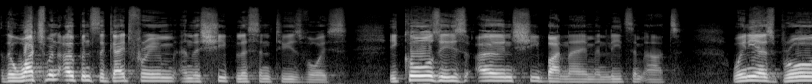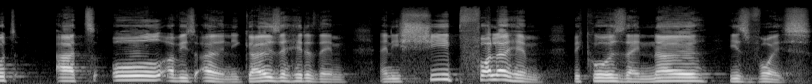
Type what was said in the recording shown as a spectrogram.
The watchman opens the gate for him, and the sheep listen to his voice. He calls his own sheep by name and leads them out. When he has brought out all of his own. He goes ahead of them, and his sheep follow him because they know his voice.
